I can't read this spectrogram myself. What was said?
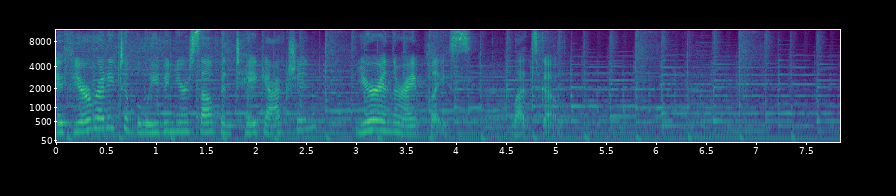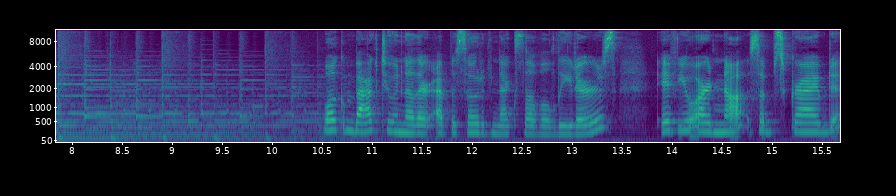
If you're ready to believe in yourself and take action, you're in the right place. Let's go. Welcome back to another episode of Next Level Leaders. If you are not subscribed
